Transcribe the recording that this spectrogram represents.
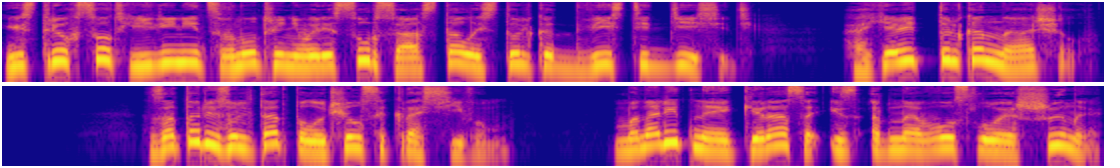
Из 300 единиц внутреннего ресурса осталось только 210, а я ведь только начал. Зато результат получился красивым. Монолитная кераса из одного слоя шины,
